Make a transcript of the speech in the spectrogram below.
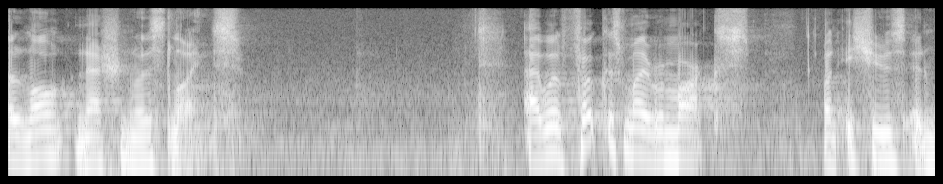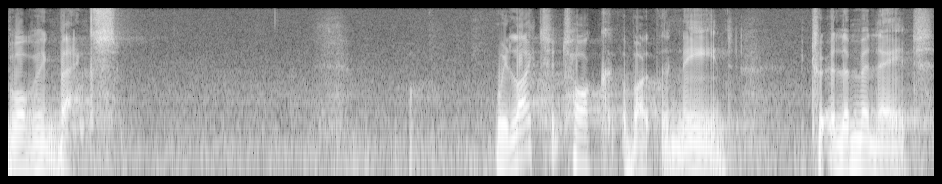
along nationalist lines. I will focus my remarks on issues involving banks. We like to talk about the need to eliminate,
